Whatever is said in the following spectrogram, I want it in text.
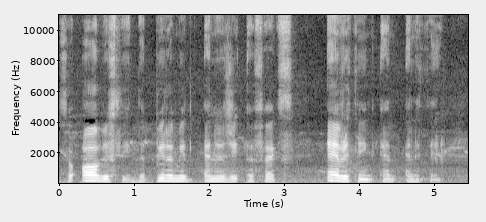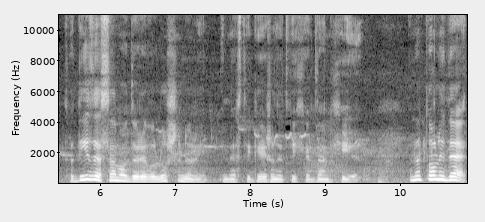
So obviously the pyramid energy affects everything and anything. So these are some of the revolutionary investigations that we have done here. And not only that,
